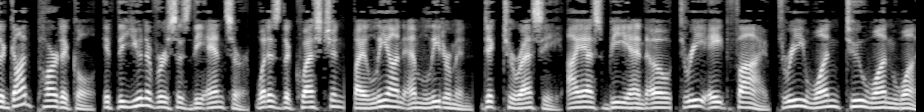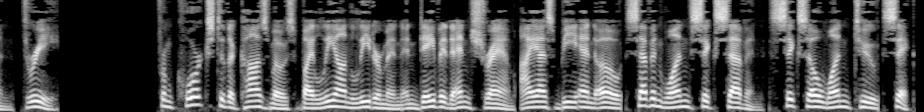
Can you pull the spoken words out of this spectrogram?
The God Particle, If the Universe is the Answer, What is the Question? by Leon M. Lederman, Dick Teresi ISBN 0-385-31211-3 From Quarks to the Cosmos by Leon Lederman and David N. Schramm ISBN 0-7167-6012-6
